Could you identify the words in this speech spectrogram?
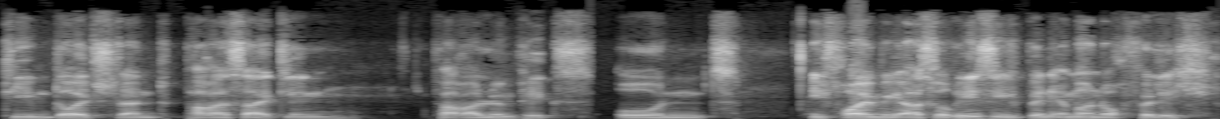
Team Deutschland Paracycling Paralympics. Und ich freue mich also riesig. Ich bin immer noch völlig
